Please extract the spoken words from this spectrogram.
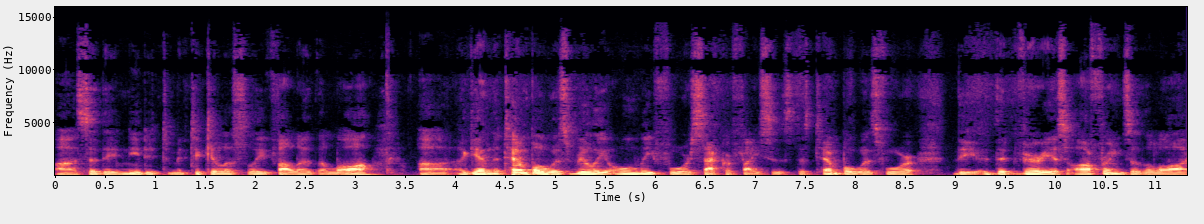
Uh, so they needed to meticulously follow the law. Uh, again, the temple was really only for sacrifices. The temple was for the, the various offerings of the law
